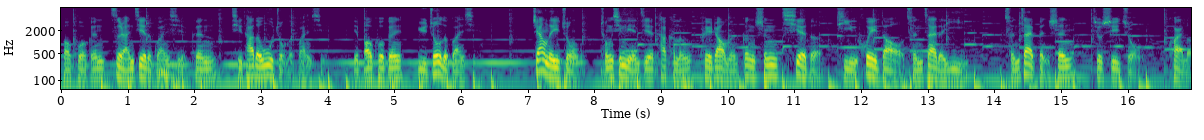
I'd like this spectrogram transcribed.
包括跟自然界的关系，跟其他的物种的关系，也包括跟宇宙的关系。这样的一种重新连接，它可能可以让我们更深切地体会到存在的意义。存在本身就是一种快乐。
